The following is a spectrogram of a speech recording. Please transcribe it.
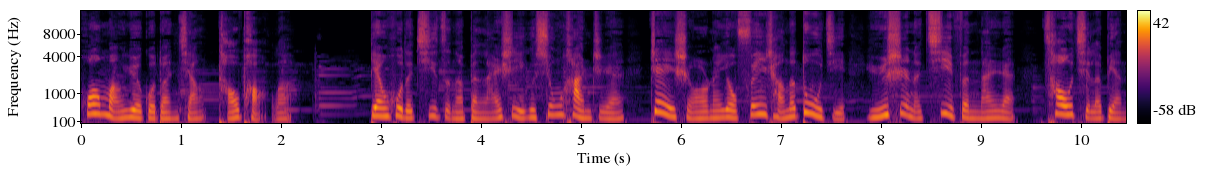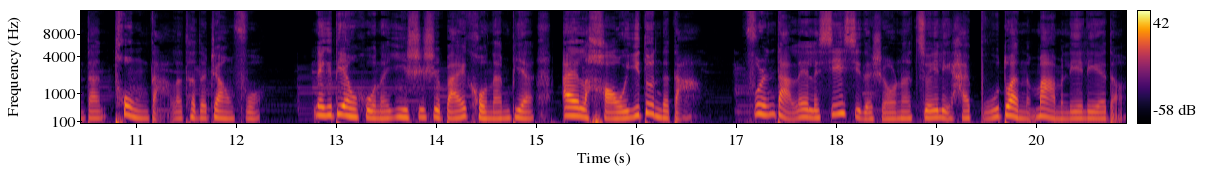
慌忙越过短墙逃跑了。佃户的妻子呢，本来是一个凶悍之人。这时候呢，又非常的妒忌，于是呢，气愤难忍，操起了扁担，痛打了她的丈夫。那个佃户呢，一时是百口难辩，挨了好一顿的打。夫人打累了歇息的时候呢，嘴里还不断的骂骂咧咧的。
